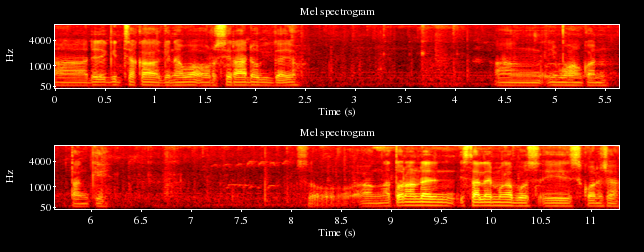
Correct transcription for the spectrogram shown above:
ah dili gid ginawa or sirado gid kayo ang imuhang kan tangke so ang ato lang din istyle mga boss is kuan siya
